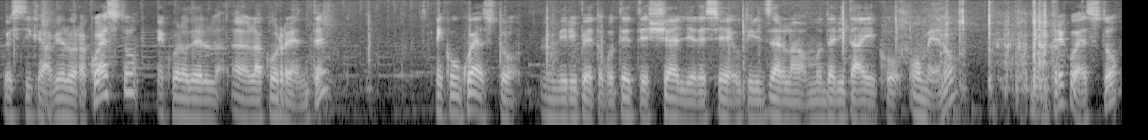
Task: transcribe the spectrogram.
questi cavi. Allora questo è quello della eh, corrente e con questo vi ripeto potete scegliere se utilizzare la modalità eco o meno mentre questo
